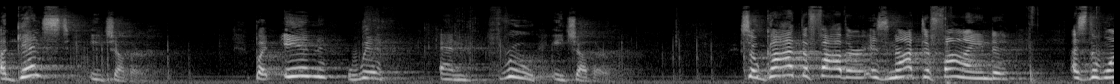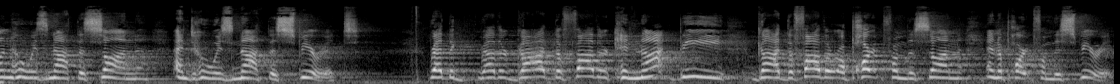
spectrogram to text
against each other, but in, with, and through each other. So God the Father is not defined as the one who is not the Son and who is not the Spirit. Rather, rather, God the Father cannot be God the Father apart from the Son and apart from the Spirit.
